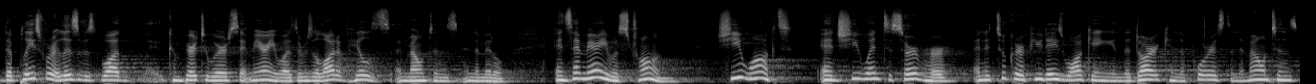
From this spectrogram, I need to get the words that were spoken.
the place where Elizabeth was, compared to where St. Mary was, there was a lot of hills and mountains in the middle. And St. Mary was strong. She walked and she went to serve her, and it took her a few days walking in the dark, in the forest, in the mountains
